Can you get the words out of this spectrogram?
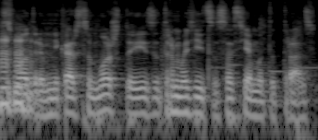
посмотрим. Мне кажется, может и затормозиться совсем этот трансфер.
